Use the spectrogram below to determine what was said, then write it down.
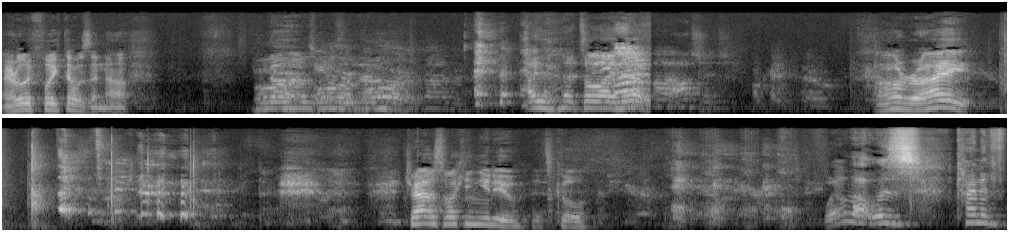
I really feel like that was enough. More, more, I, that's all I know. ostrich. All right. Travis, what can you do? It's cool. Well, that was kind of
